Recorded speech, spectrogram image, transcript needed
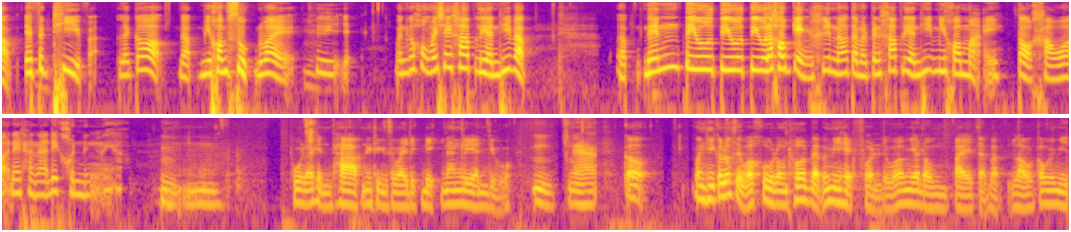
พ effective อะแล้วก็แบบมีความสุขด้วย คือมันก็คงไม่ใช่คาบเรียนที่แบบแบบเน้นติวติวติวแล้วเขาเก่งขึ้นเนาะแต่มันเป็นคาบเรียนที่มีความหมายต่อเขาอะในฐานะเด็กคนหนึ่งเลยค่ะ พูดแล้วเห็นภาพนึกถึงสมัยเด็ก ๆ นั่งเรียนอยู่ อืมนะฮะก็บางทีก็รู้สึกว่าครูลงโทษแบบไม่มีเหตุผล หรือว่ามีอารมณ์ไป แต่แบบเราก็ไม่มี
